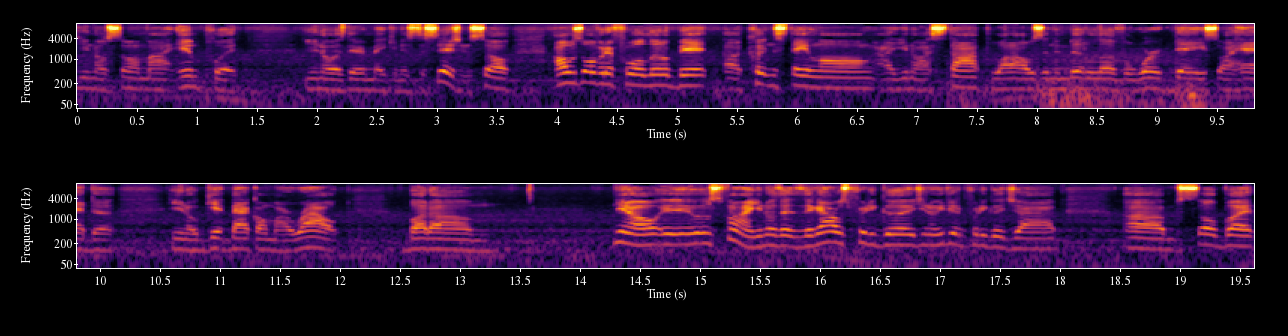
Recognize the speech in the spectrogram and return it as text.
you know, some of my input you know, as they're making this decision. So I was over there for a little bit. Uh, couldn't stay long. I, you know, I stopped while I was in the middle of a work day, so I had to, you know, get back on my route. But um, you know, it, it was fine. You know, the the guy was pretty good. You know, he did a pretty good job. Um, so, but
